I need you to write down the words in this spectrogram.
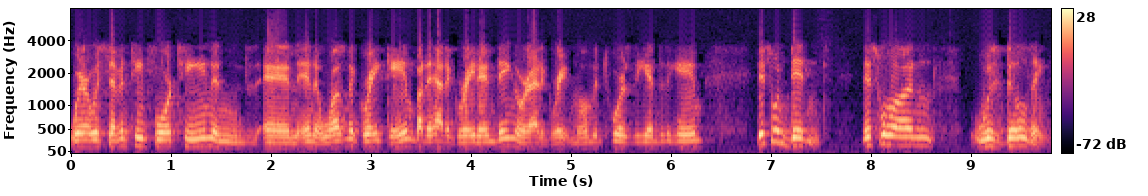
where it was 17-14 and, and, and it wasn't a great game, but it had a great ending or had a great moment towards the end of the game. This one didn't. This one was building,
